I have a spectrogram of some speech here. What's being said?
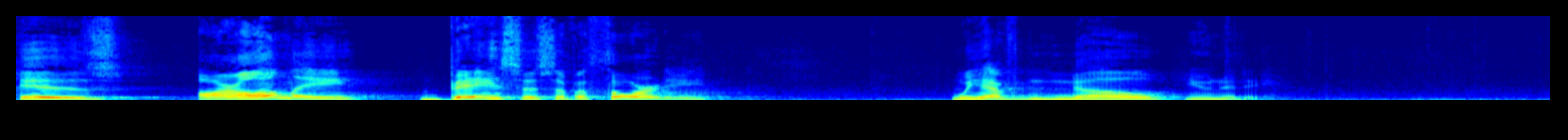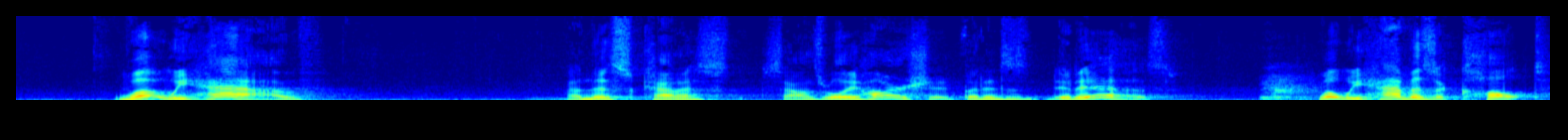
is our only basis of authority, we have no unity. What we have, and this kind of sounds really harsh, but it is, it is what we have is a cult.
